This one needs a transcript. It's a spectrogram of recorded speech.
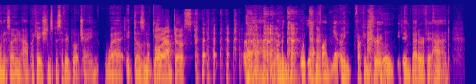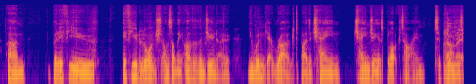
on its own application specific blockchain where it doesn't Or get Aptos. I mean, well, yeah, fine. Yeah, I mean, fucking true. It would be doing better if it had. Um, but if you if you launched on something other than Juno, you wouldn't get rugged by the chain changing its block time to please right.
